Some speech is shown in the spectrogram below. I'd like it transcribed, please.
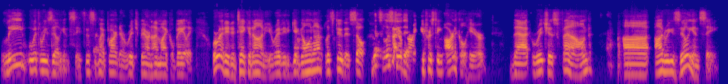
Lead with resiliency. This is my partner, Rich Barron. I'm Michael Bailey. We're ready to take it on. Are you ready to get going on it? Let's do this. So Let's let's do a this. very interesting article here that Rich has found uh, on resiliency.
